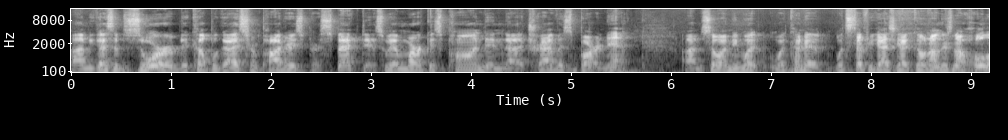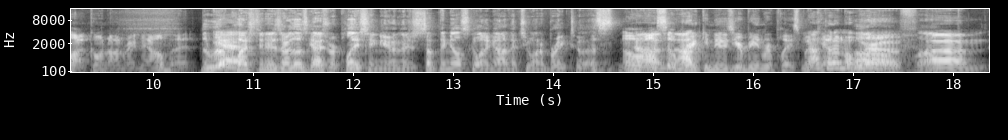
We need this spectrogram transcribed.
Um, you guys absorbed a couple guys from Padres Prospectus. We have Marcus Pond and uh, Travis Barnett. Um, so I mean, what what kind of what stuff you guys got going on? There's not a whole lot going on right now, but The real Yeah. question is, are those guys replacing you, and there's something else going on that you want to break to us? oh, No, also not- breaking news: you're being replaced by Not that I'm aware Oh, of. well. Um,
